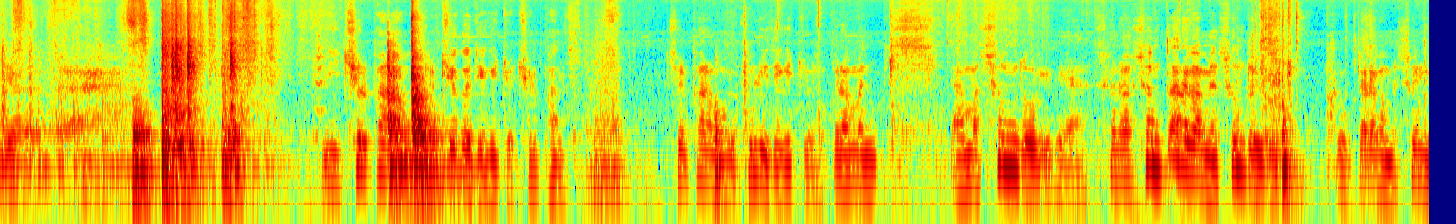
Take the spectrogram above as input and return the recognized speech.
이제 이 칠판하고 제거 되겠죠 칠판. 칠판하고 분리 되겠죠. 그러면 아마 선도 이게 선, 선 따라가면 선도 이거 쭉 따라가면 선이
